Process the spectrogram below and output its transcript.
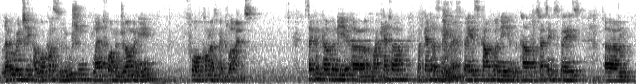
leveraging iwoca's solution platform in Germany for Commerzbank clients. Second company, uh, Marqeta. Marqeta is an US-based company in the card processing space. Um,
